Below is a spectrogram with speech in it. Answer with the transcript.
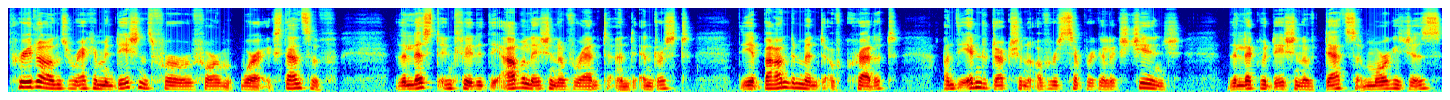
Proudhon's recommendations for reform were extensive. The list included the abolition of rent and interest, the abandonment of credit, and the introduction of reciprocal exchange, the liquidation of debts and mortgages,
